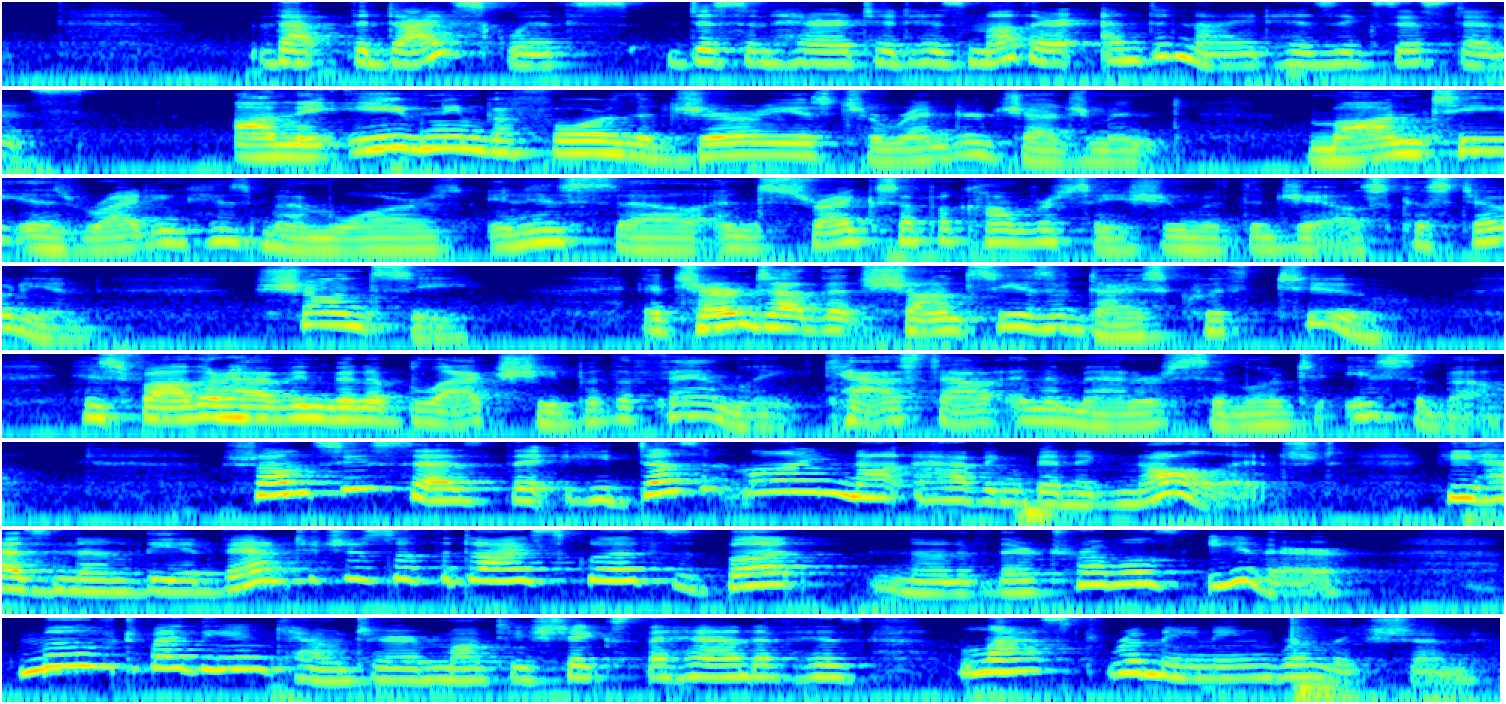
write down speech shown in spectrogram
that the D'Ysquiths disinherited his mother and denied his existence. On the evening before the jury is to render judgment, Monty is writing his memoirs in his cell and strikes up a conversation with the jail's custodian, Chauncey. It turns out that Chauncey is a D'Ysquith too, his father having been a black sheep of the family, cast out in a manner similar to Isabel. Chauncey says that he doesn't mind not having been acknowledged. He has none of the advantages of the D'Ysquiths, but none of their troubles either. Moved by the encounter, Monty shakes the hand of his last remaining relation.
